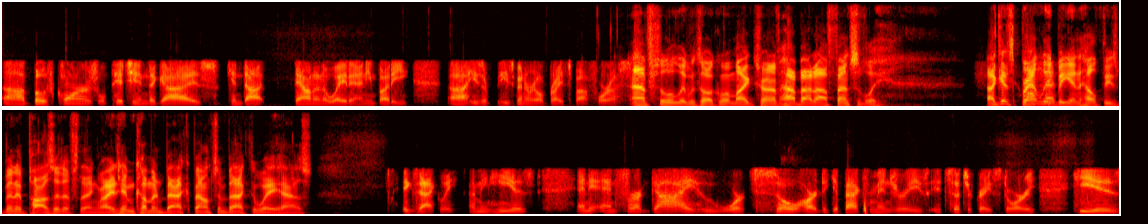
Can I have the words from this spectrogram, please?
uh, both corners, will pitch into guys, can dot down and away to anybody. Uh, he's a, he's been a real bright spot for us. Absolutely. We're talking with Mike Chernoff. How about offensively? I guess Brantley Offense- being healthy has been a positive thing, right? Him coming back, bouncing back the way he has. Exactly. I mean, he is, and and for a guy who worked so hard to get back from injuries, it's such a great story. He is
